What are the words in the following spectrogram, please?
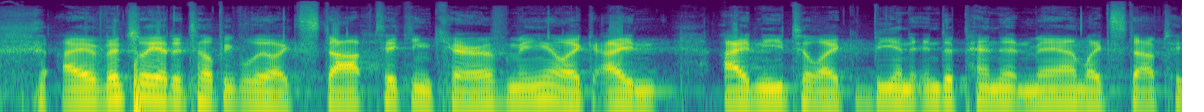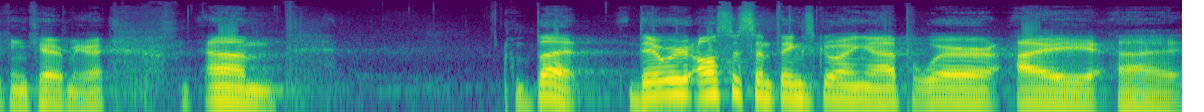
I eventually had to tell people to like stop taking care of me. Like i i need to like be an independent man like stop taking care of me right? Um, but there were also some things growing up where i uh,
